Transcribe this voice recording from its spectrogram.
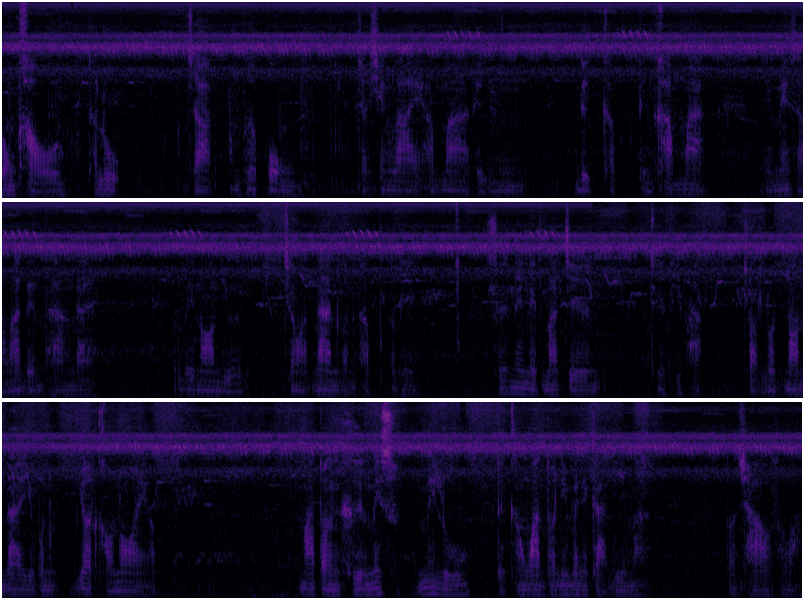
ลงเขาทะลุจากอำเภอปงจากเชียงรายครับมาถึงดึกครับถึงค่ำมากเลยไม่สามารถเดินทางได้ ก็เลยนอนอยู่จังหวัดน่านก่อนครับก็เลยเซิร์ชในเน็ตมาเจอเจอที่พักจอดรถนอนได้อยู่บนยอดเขาน้อยครับ มาตอนกลางคืนไม่ไม่รู้แต่กลางวันตอนนี้บรรยากาศดีมาก ตอนเช้าสว่าง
